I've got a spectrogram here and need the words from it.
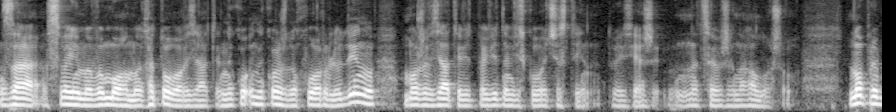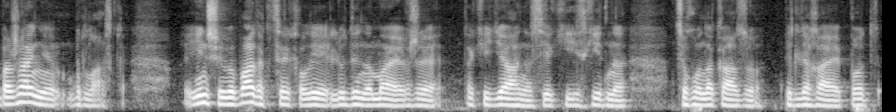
за своїми вимогами готова взяти. Не, кожну хвору людину може взяти відповідно військова частина. Тобто я ж на це вже наголошував. Ну, при бажанні, будь ласка. Інший випадок це коли людина має вже такий діагноз, який згідно цього наказу підлягає під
